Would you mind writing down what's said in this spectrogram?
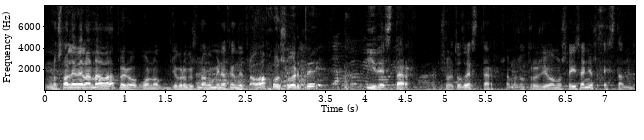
No sale de la nada, pero bueno, yo creo que es una combinación de trabajo, suerte y de estar. Sobre todo de estar. O sea, nosotros llevamos seis años estando.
